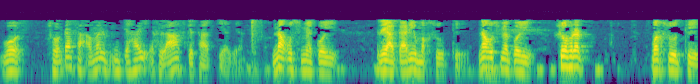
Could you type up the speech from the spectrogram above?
وہ چھوٹا سا عمل انتہائی اخلاص کے ساتھ کیا گیا۔ نہ اس میں کوئی ریاکاری مقصود تھی، نہ اس میں کوئی شہرت مقصود تھی،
